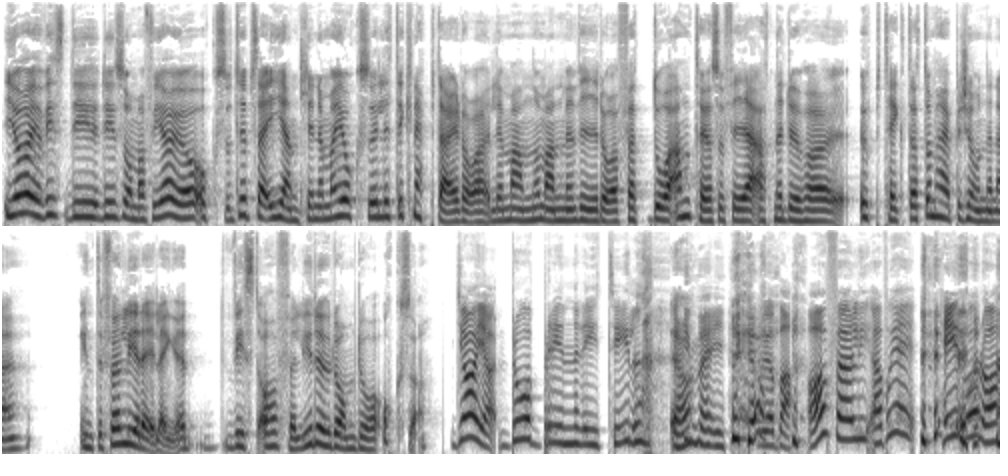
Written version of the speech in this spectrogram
ja, ja visst, det, det är så man får göra Jag också, typ så här, egentligen är man ju också lite knäpp där då, eller man och man, men vi då, för att då antar jag Sofia att när du har upptäckt att de här personerna inte följer dig längre, visst avföljer du dem då också? Ja, ja, då brinner det ju till Ja. i mig. Och jag bara, ja följ, ja, okej, hej då då.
